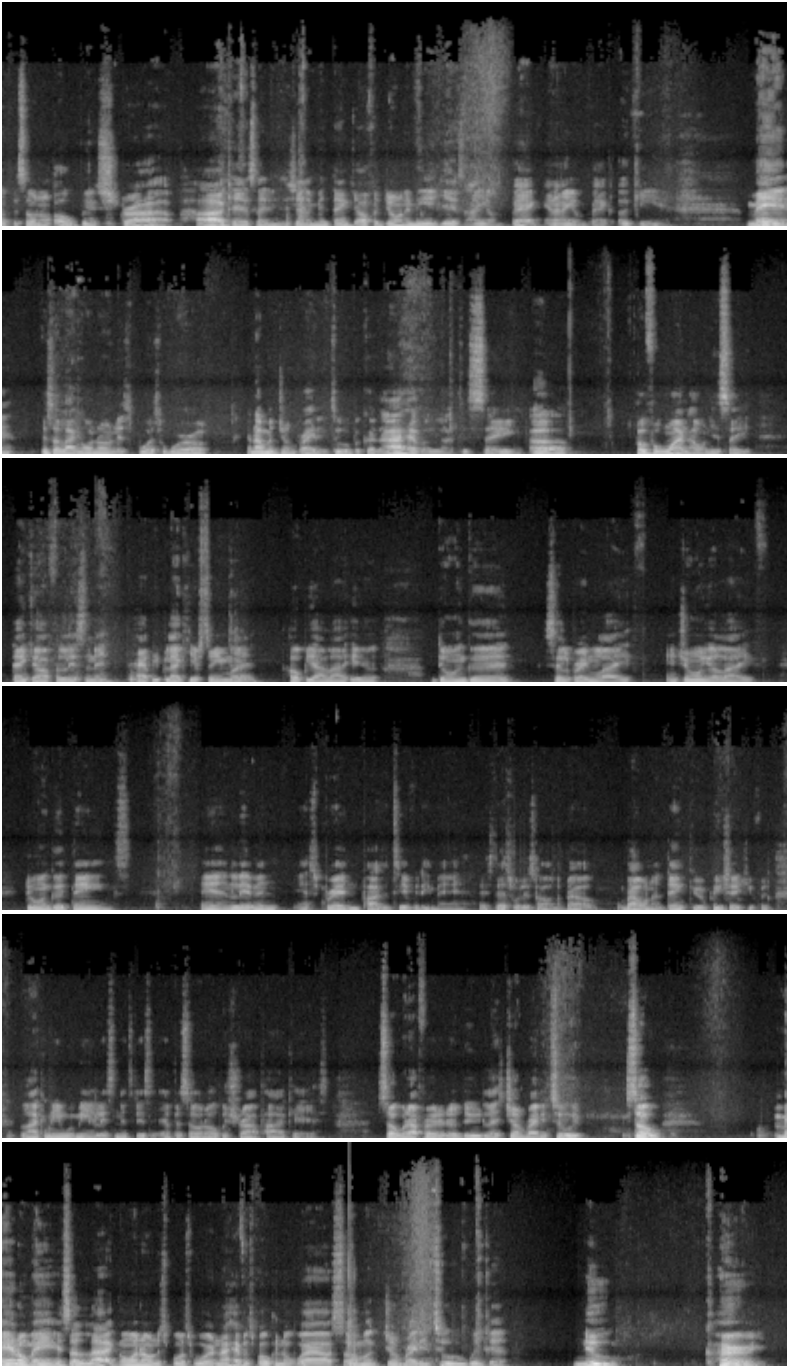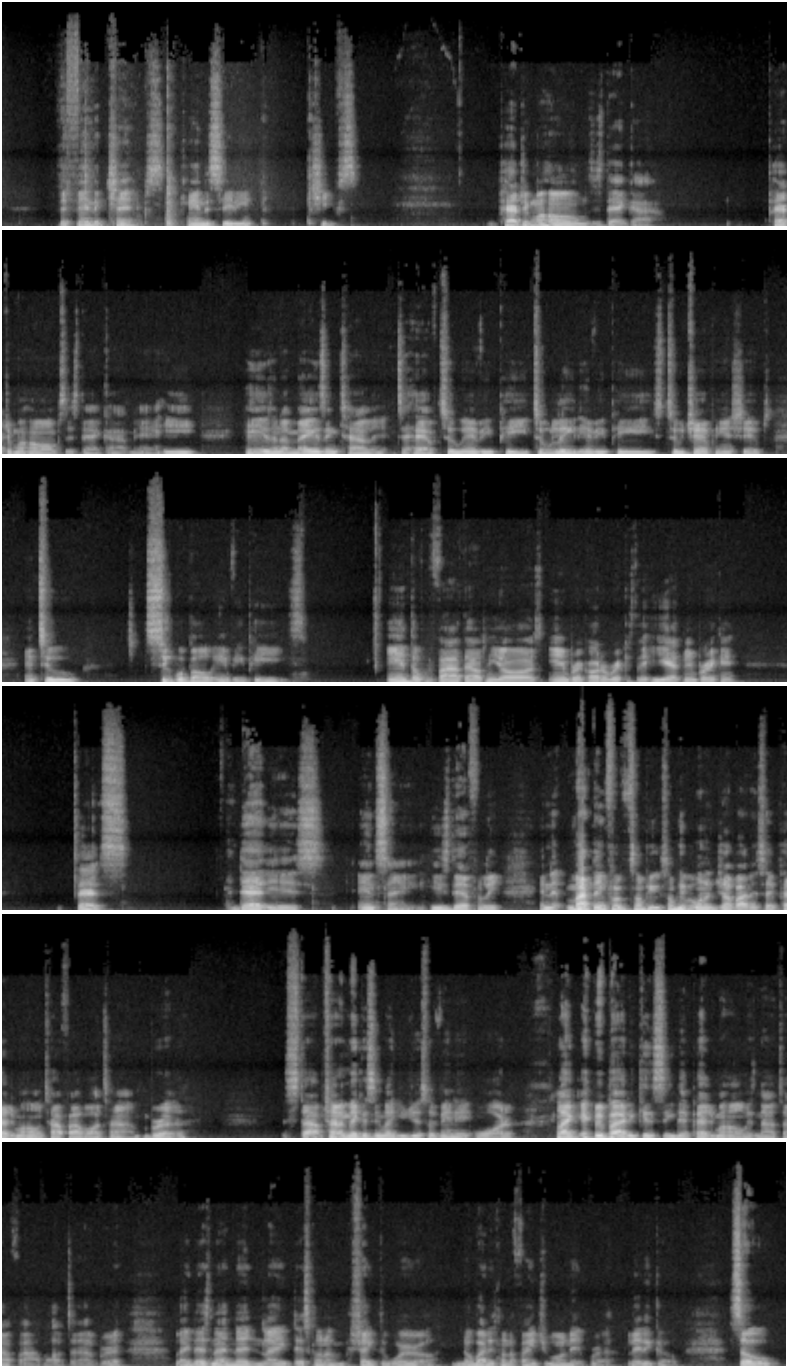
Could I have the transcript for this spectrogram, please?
episode on Open Stride Podcast, ladies and gentlemen. Thank y'all for joining me. And yes, I am back and I am back again. Man, there's a lot going on in the sports world, and I'm gonna jump right into it because I have a lot to say. Uh, but for one, I want to say thank y'all for listening. Happy Black History Month. Hope y'all out here doing good, celebrating life, enjoying your life, doing good things and living and spreading positivity, man. That's that's what it's all about. But I want to thank you, appreciate you for locking in with me and listening to this episode of Open Stride Podcast. So without further ado, let's jump right into it. So, man, oh man, it's a lot going on in the sports world, and I haven't spoken in a while, so I'm gonna jump right into it with the new, current, defending champs, Kansas City Chiefs. Patrick Mahomes is that guy. Patrick Mahomes is that guy, man. He he is an amazing talent to have two MVP, two lead MVPs, two championships, and two Super Bowl MVPs, and throw for five thousand yards and break all the records that he has been breaking. That's that is insane. He's definitely and my thing for some people some people want to jump out and say Patrick Mahomes top five all time. Bruh. Stop trying to make it seem like you just invented water. Like everybody can see that Patrick Mahomes is not top five all time, bro. Like that's not nothing like that's gonna shake the world. Nobody's gonna fight you on that, bro. Let it go. So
